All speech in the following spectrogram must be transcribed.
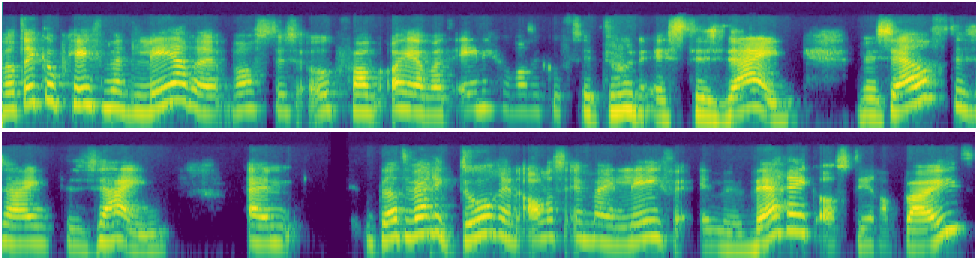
wat ik op een gegeven moment leerde, was dus ook van, oh ja, maar het enige wat ik hoef te doen is te zijn. Mezelf te zijn, te zijn. En dat werkt door in alles in mijn leven. In mijn werk als therapeut,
